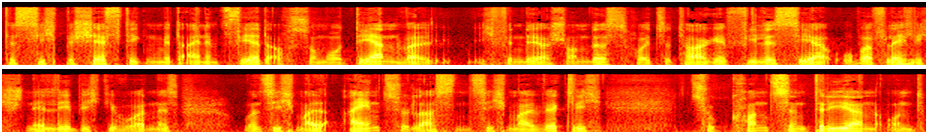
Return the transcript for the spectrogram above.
das sich beschäftigen mit einem Pferd auch so modern, weil ich finde ja schon, dass heutzutage vieles sehr oberflächlich schnelllebig geworden ist und sich mal einzulassen, sich mal wirklich zu konzentrieren und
